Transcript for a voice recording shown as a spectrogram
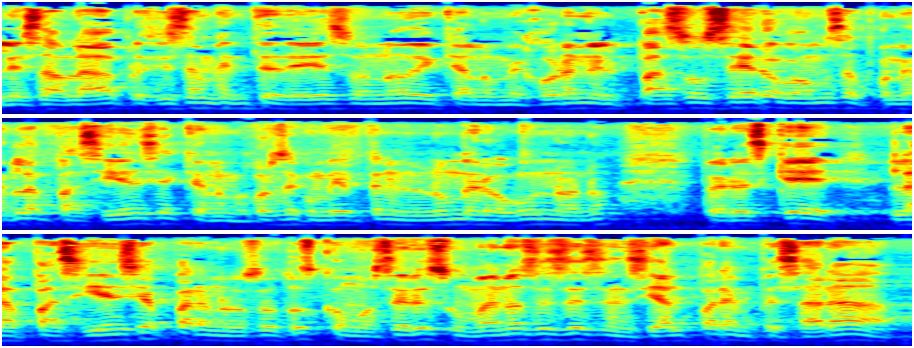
les hablaba precisamente de eso, ¿no? De que a lo mejor en el paso cero vamos a poner la paciencia, que a lo mejor se convierte en el número uno, ¿no? Pero es que la paciencia para nosotros como seres humanos es esencial para empezar a,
